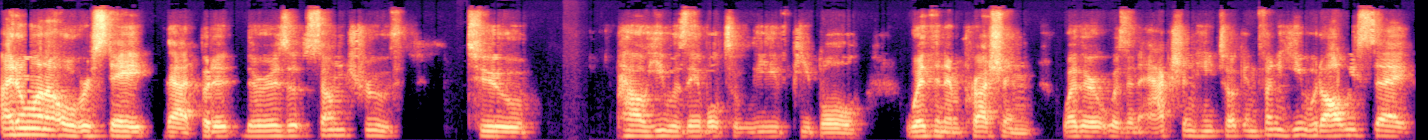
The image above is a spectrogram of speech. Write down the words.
I don't want to overstate that, but it, there is a, some truth to how he was able to leave people with an impression, whether it was an action he took. And funny, he would always say,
